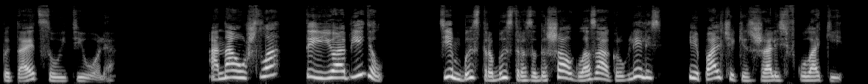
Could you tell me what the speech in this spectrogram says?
Пытается уйти Оля. Она ушла? Ты ее обидел? Тим быстро-быстро задышал, глаза округлились, и пальчики сжались в кулаки.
